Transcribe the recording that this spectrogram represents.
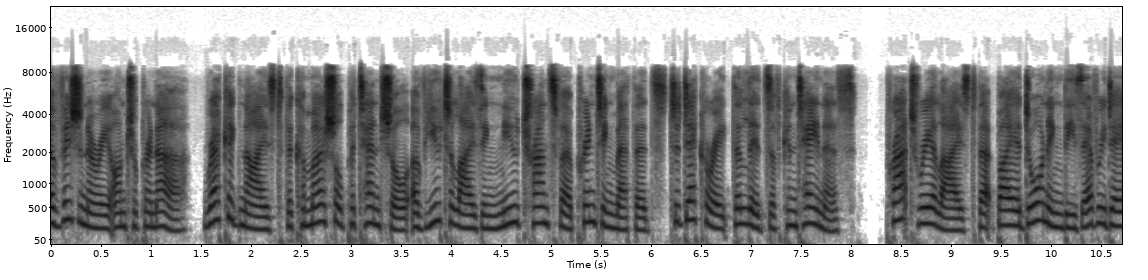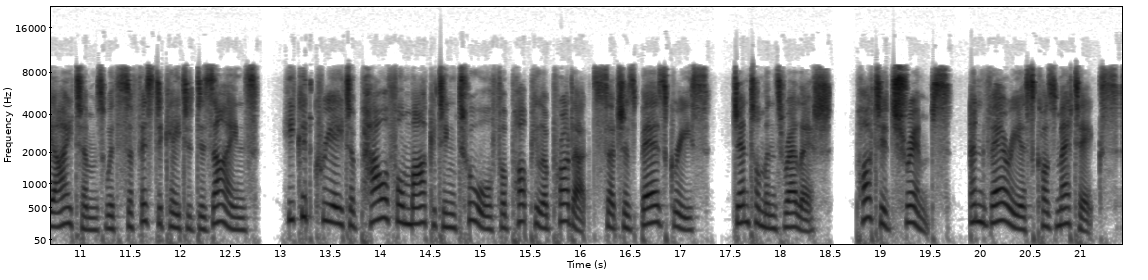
a visionary entrepreneur, recognized the commercial potential of utilizing new transfer printing methods to decorate the lids of containers. Pratt realized that by adorning these everyday items with sophisticated designs, he could create a powerful marketing tool for popular products such as bear's grease, gentleman's relish, potted shrimps, and various cosmetics.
